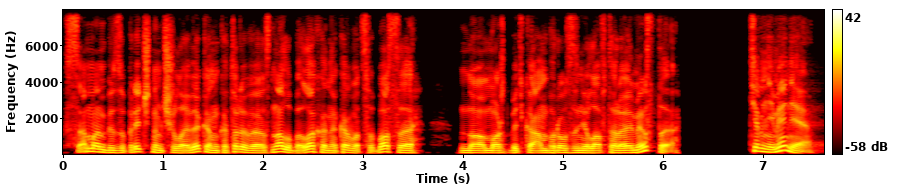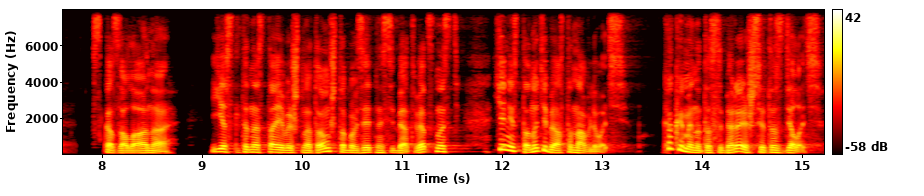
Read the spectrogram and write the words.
Самым безупречным человеком, которого я знал, была Ханекава Цубаса, но, может быть, Камбуру заняла второе место? «Тем не менее», — сказала она, Если ты настаиваешь на том, чтобы взять на себя ответственность, я не стану тебя останавливать. Как именно ты собираешься это сделать?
